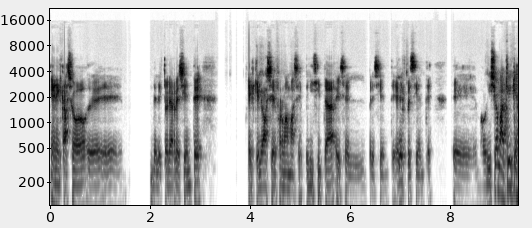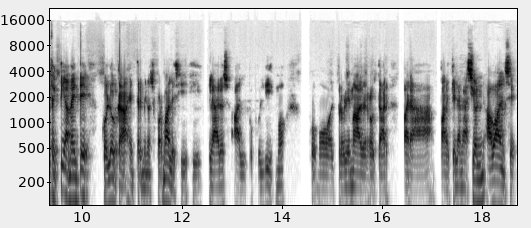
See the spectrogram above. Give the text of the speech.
En el caso de, la historia reciente, el que lo hace de forma más explícita es el presidente, el expresidente eh, Mauricio Macri, que efectivamente coloca en términos formales y, y, claros al populismo como el problema a derrotar para, para que la nación avance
